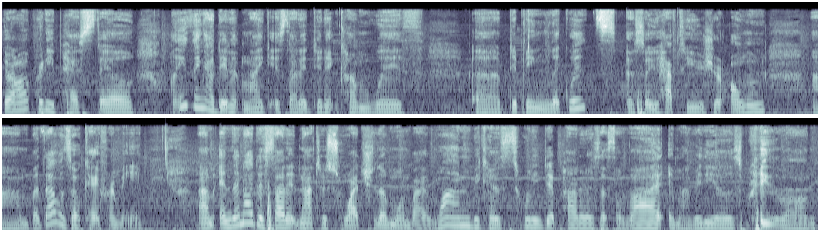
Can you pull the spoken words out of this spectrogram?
They're all pretty pastel. Only thing I didn't like is that it didn't come with uh, dipping liquids, so you have to use your own, um, but that was okay for me. Um, and then I decided not to swatch them one by one because 20 dip powders, that's a lot, and my video is pretty long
